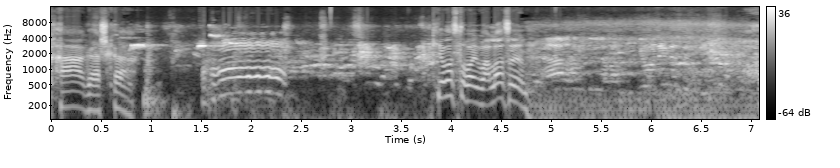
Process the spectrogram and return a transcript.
খা ঘাস খা। কি অবস্থা ভাই ভালো আছেন? হ।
